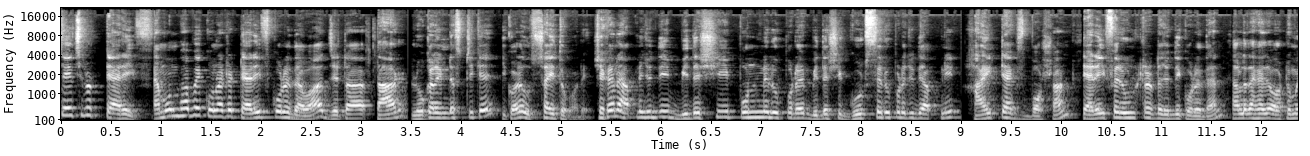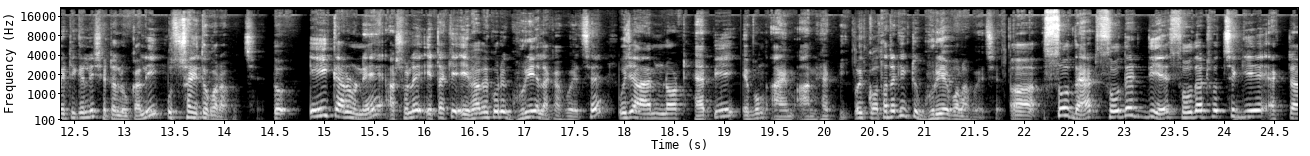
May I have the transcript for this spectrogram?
চেয়েছিল ট্যারিফ এমন ভাবে কোন একটা ট্যারিফ করে দেওয়া যেটা তার লোকাল ইন্ডাস্ট্রিকে কি করে? উৎসাহিত করে। সেখানে আপনি যদি বিদেশি পণ্যের উপরে, বিদেশি গুডস এর উপরে যদি আপনি হাই ট্যাক্স বসান ট্যারিফের উল্টাটা যদি করে দেন, তাহলে দেখা যায় অটোমেটিক্যালি সেটা লোকালি উৎসাহিত করা হচ্ছে। তো এই কারণে আসলে এটাকে এভাবে করে ঘুরিয়ে লেখা হয়েছে, ওই যে আই এম নট হ্যাপি এবং আই এম আনহ্যাপি ওই কথাটাকে একটু ঘুরিয়ে বলা হয়েছে। সো দ্যাট সো দ্যাট দিয়ে সো দ্যাট হচ্ছে গিয়ে একটা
